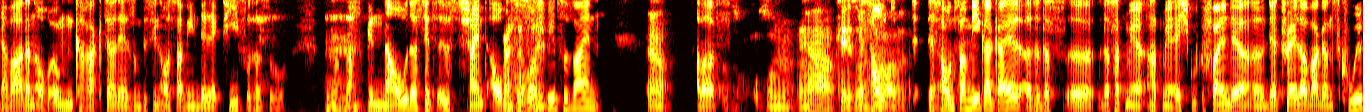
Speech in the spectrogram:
da war dann auch irgendein Charakter, der so ein bisschen aussah wie ein Detektiv oder so. Mhm. Was genau das jetzt ist, scheint auch ein ist so ein- Horrorspiel zu sein. Ja, Aber so ein, ja, okay, so der Sound, Horror- der Sound war mega geil. Also das, äh, das hat mir, hat mir echt gut gefallen. Der, äh, der Trailer war ganz cool.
